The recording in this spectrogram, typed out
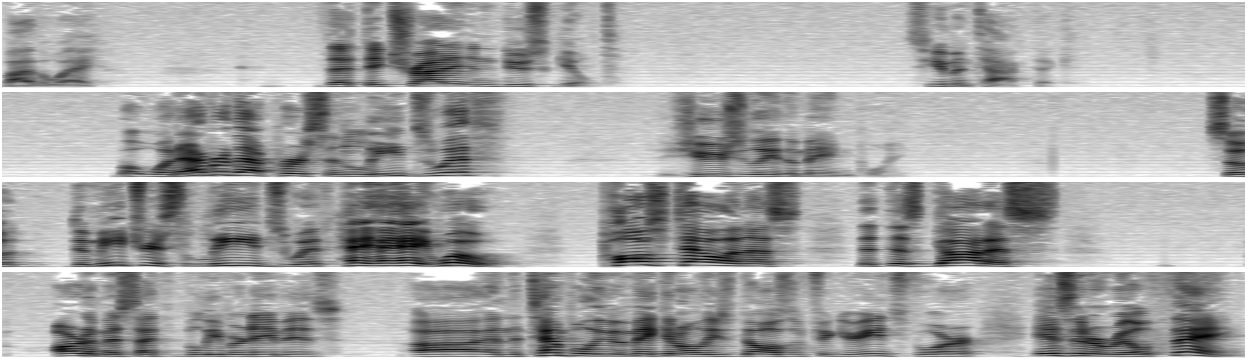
by the way, that they try to induce guilt. It's human tactic. But whatever that person leads with, is usually the main point. So Demetrius leads with, hey, hey, hey, whoa. Paul's telling us that this goddess Artemis, I believe her name is, uh, and the temple you've been making all these dolls and figurines for isn't a real thing.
